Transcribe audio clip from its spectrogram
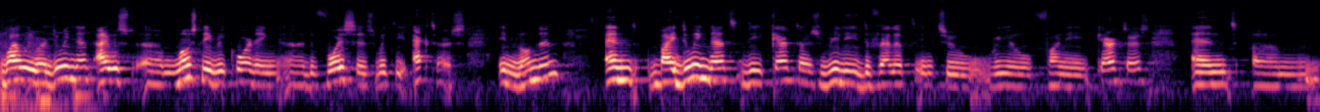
While we were doing that, I was uh, mostly recording uh, the voices with the actors in London. And by doing that, the characters really developed into real funny characters. And um,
